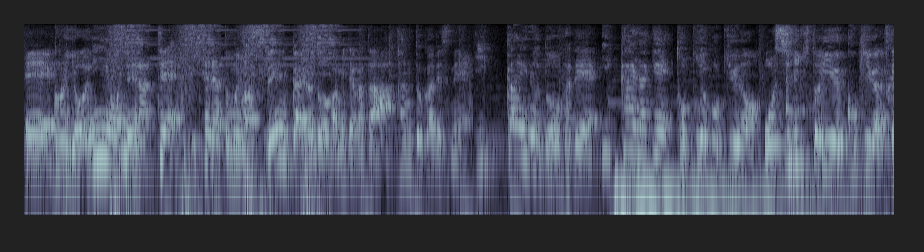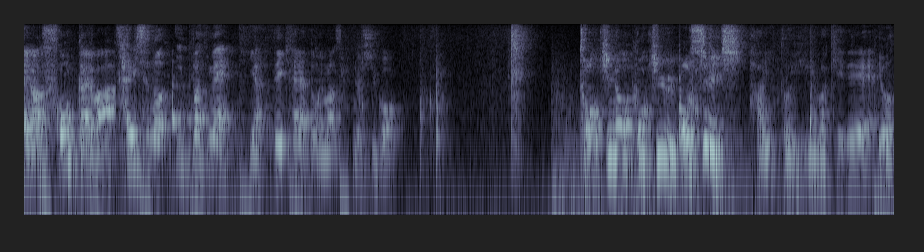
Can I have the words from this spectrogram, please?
えー、この4人を狙っていきたいなと思います。前回の動画見た方監督はですね1回の動画で1回だけ時の呼吸の押し引きという呼吸が使えます。今回は最初の一発目やっていきたいなと思います。よし行こう。時の呼吸おしりき。はいというわけで4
